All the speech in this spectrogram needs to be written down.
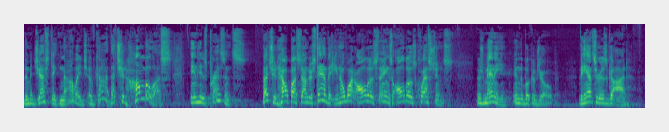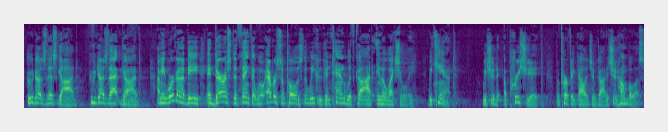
the majestic knowledge of God. That should humble us in his presence. That should help us to understand that, you know what, all those things, all those questions, there's many in the book of Job. The answer is God. Who does this God? Who does that God? I mean, we're going to be embarrassed to think that we'll ever suppose that we could contend with God intellectually. We can't. We should appreciate the perfect knowledge of God. It should humble us.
